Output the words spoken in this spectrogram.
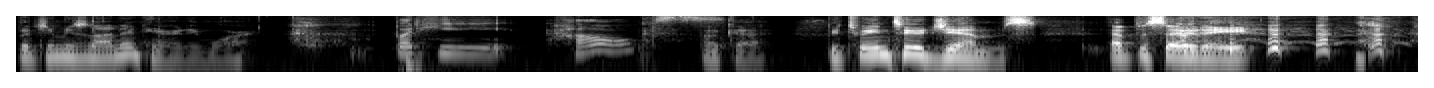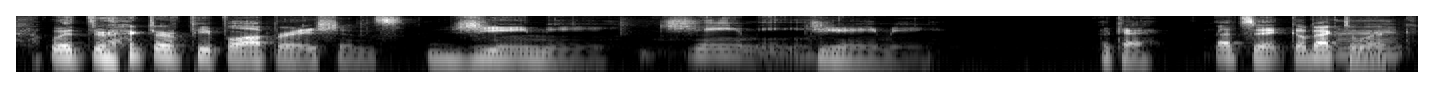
But Jimmy's not in here anymore. but he helps. Okay. Between two gyms, episode eight, with director of people operations, Jamie. Jamie. Jamie. Okay, that's it. Go back to All work. right.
